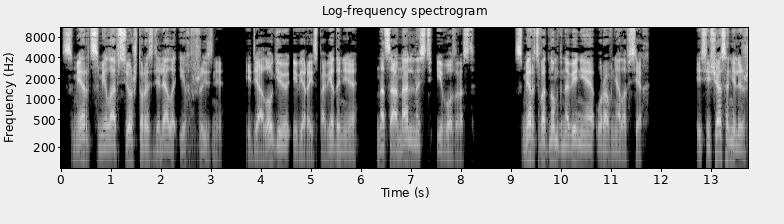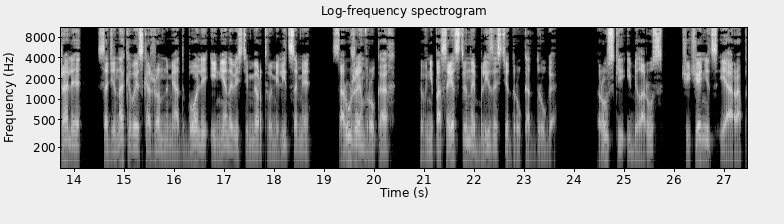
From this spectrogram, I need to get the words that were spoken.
Смерть смела все, что разделяло их в жизни, идеологию и вероисповедание, национальность и возраст. Смерть в одно мгновение уравняла всех. И сейчас они лежали с одинаково искаженными от боли и ненависти мертвыми лицами, с оружием в руках, в непосредственной близости друг от друга. Русский и белорус, чеченец и араб.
